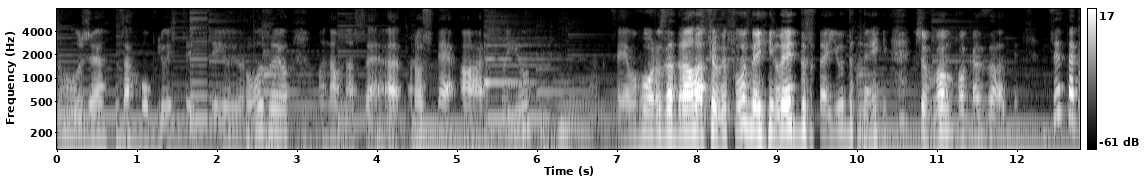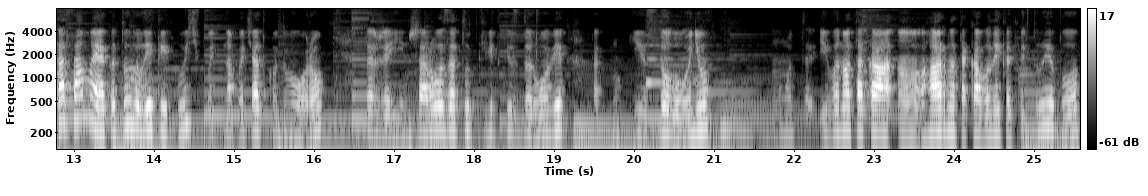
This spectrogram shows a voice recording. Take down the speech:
дуже захоплююсь цією розою. Вона в нас е, росте аркою. Це я вгору задрала телефон і ледь достаю до неї, щоб вам показати. Це така сама, як ото великий по- на початку двору. Це вже інша роза. Тут квітки здорові, такі з долоню. От, і вона така е, гарна, така велика квітує, бо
